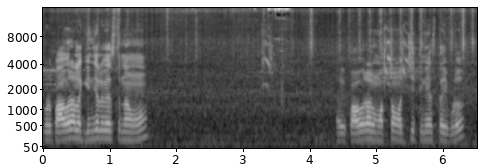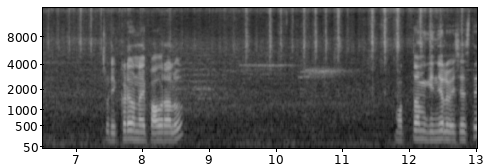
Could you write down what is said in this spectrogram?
ఇప్పుడు పావురాల గింజలు వేస్తున్నాము. అవి పావురాలు మొత్తం వచ్చి తినేస్తాయి ఇప్పుడు. చూడు ఇక్కడే ఉన్నాయి పావురాలు. మొత్తం గింజలు వేసేస్తే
